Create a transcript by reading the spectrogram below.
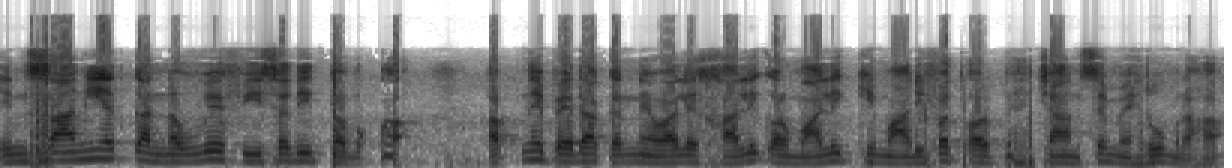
इंसानियत का नबे फ़ीसदी तबका अपने पैदा करने वाले खालिक और मालिक की मारिफत और पहचान से महरूम रहा।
